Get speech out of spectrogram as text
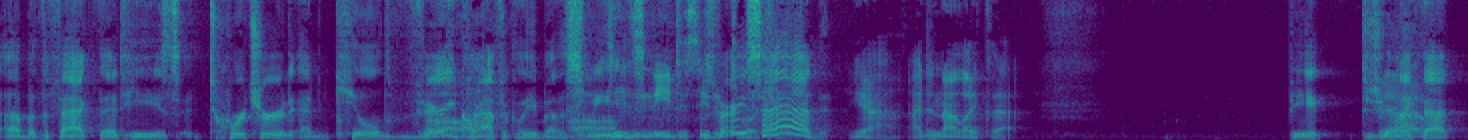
uh, but the fact that he's tortured and killed very graphically by the Swedes Didn't need to see the very torture. sad. Yeah, I did not like that. Pete, did you Yeah. like that?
